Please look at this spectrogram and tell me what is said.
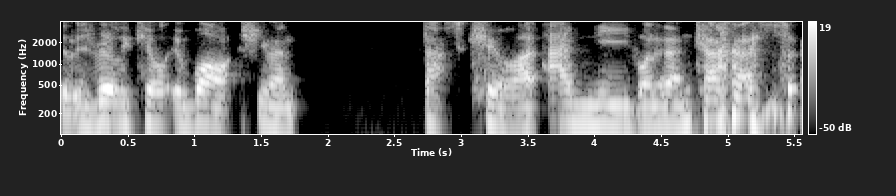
that was really cool to watch, you went, "That's cool. I, I need one of them cars."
